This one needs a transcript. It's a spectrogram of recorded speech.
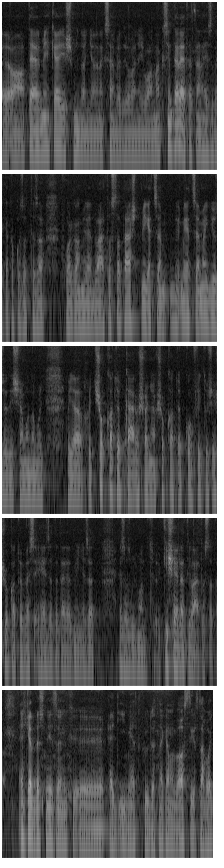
a terméke, és mindannyian ennek szenvedő alanyai vannak. Szinte lehetetlen helyzeteket okozott ez a forgalmi rendváltoztatást. Még egyszer, még egyszer meggyőződéssel mondom, hogy, hogy, a, hogy sokkal több káros anyag, sokkal több konfliktus és sokkal több veszélyhelyzetet eredményezett ez az úgymond kísérleti változtatás. Egy kedves nézőnk egy e-mailt küldött nekem, amiben azt írta, hogy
